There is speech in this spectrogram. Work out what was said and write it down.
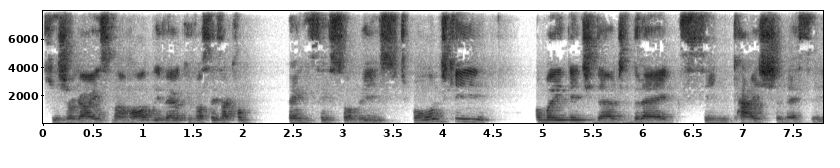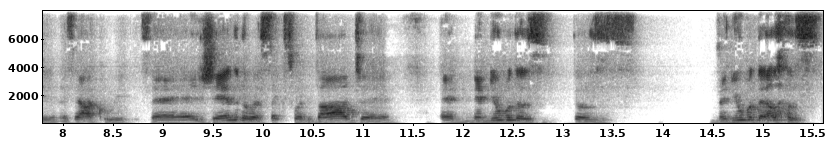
quis jogar isso na roda e ver o que vocês pensem sobre isso. Tipo, onde que uma identidade drag se encaixa nesse, nesse arco-íris? É gênero, é sexualidade, é, é nenhuma das, das nenhuma delas.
